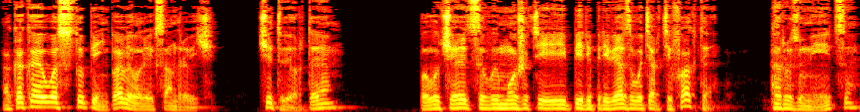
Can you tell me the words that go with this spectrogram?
А какая у вас ступень, Павел Александрович? Четвертая. Получается, вы можете и перепривязывать артефакты? Разумеется.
